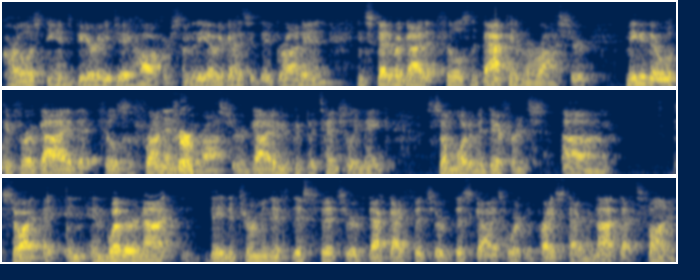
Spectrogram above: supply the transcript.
Karlos Dansby or AJ Hawk or some of the other guys that they brought in, instead of a guy that fills the back end of a roster, maybe they're looking for a guy that fills the front end Sure. of the roster, a guy who can potentially make somewhat of a difference. Um, so I, I and, and whether or not they determine if this fits or if that guy fits or if this guy is worth the price tag or not, that's fine.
